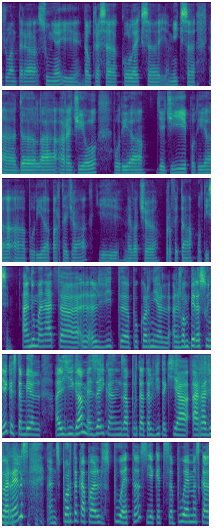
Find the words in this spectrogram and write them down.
Joan Pere Sunyer i d'altres col·legs uh, i amics uh, de la regió podia llegir, podia, uh, podia partejar i ne vaig profitar moltíssim ha anomenat uh, el, Vit uh, Pocorni el, el Joan Pere Sunyer, que és també el, el lligam, és ell que ens ha portat el Vit aquí a, a Radio Arrels, ens porta cap als poetes i aquests uh, poemes que,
